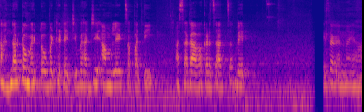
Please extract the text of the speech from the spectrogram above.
कांदा टोमॅटो बटाट्याची भाजी आमलेट चपाती असा गावाकडचा आजचा बेत. हे सगळ्यांना या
